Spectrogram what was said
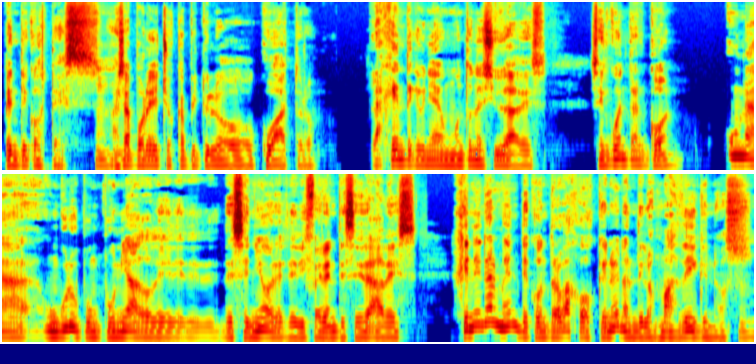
Pentecostés, allá por Hechos capítulo 4. La gente que venía de un montón de ciudades se encuentran con una, un grupo, un puñado de, señores de diferentes edades, generalmente con trabajos que no eran de los más dignos.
